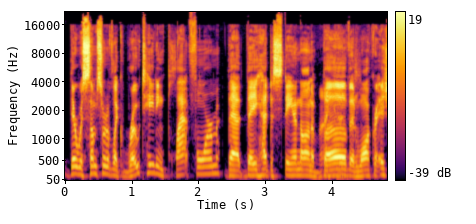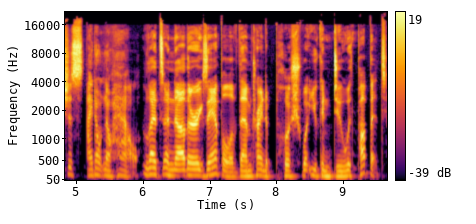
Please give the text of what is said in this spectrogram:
There was some sort of like rotating platform that they had to stand on above and walk around. It's just, I don't know how. That's another example of them trying to push what you can do with puppets.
